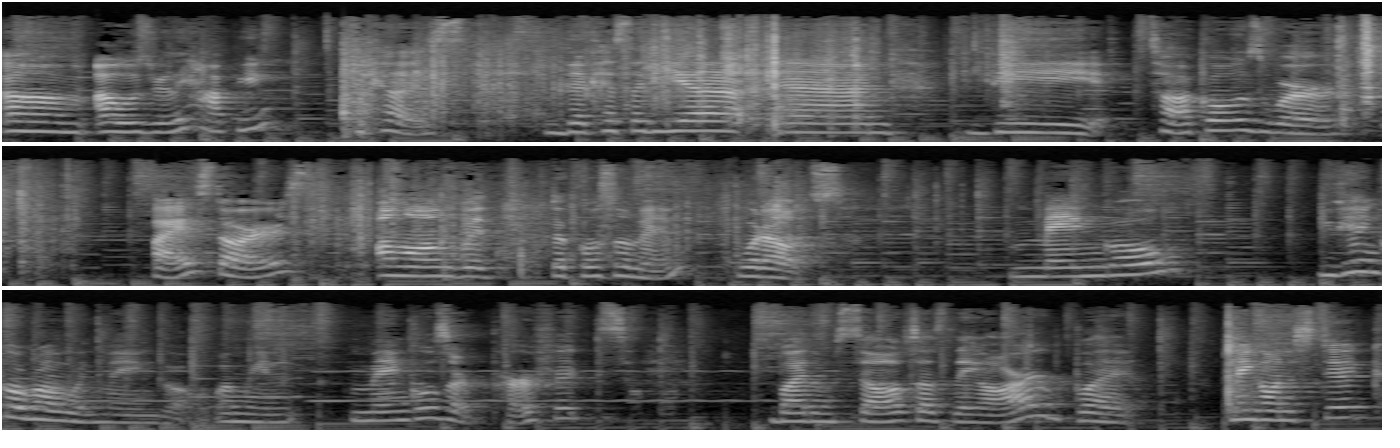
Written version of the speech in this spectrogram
Um, I was really happy because the quesadilla and the tacos were five stars along with the consomme. What else? Mango. You can't go wrong with mango. I mean, mangoes are perfect by themselves as they are, but mango on a stick,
